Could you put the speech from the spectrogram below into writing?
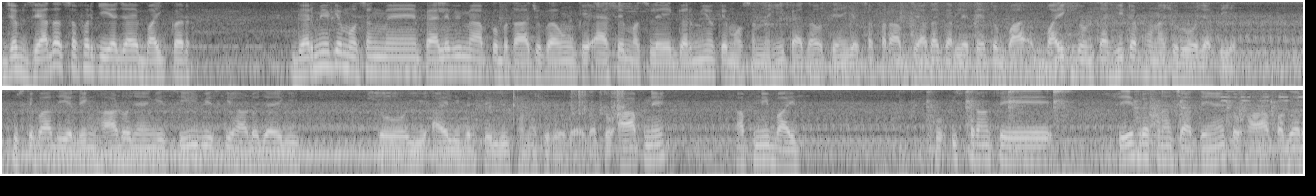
जब ज़्यादा सफ़र किया जाए बाइक पर गर्मियों के मौसम में पहले भी मैं आपको बता चुका हूँ कि ऐसे मसले गर्मियों के मौसम में ही पैदा होते हैं या सफ़र आप ज़्यादा कर लेते हैं तो बाइक जो सा हीटअप होना शुरू हो जाती है। उसके बाद ये रिंग हार्ड हो जाएँगी सील भी इसकी हार्ड हो जाएगी तो ये आयल इधर से लीक होना शुरू हो जाएगा। तो आपने अपनी बाइक को इस तरह से सेफ़ रखना चाहते हैं तो आप अगर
